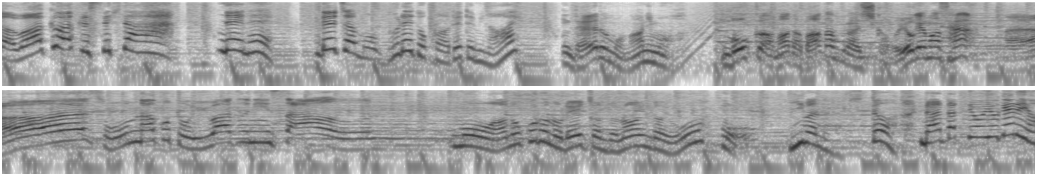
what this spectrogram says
かワクワクしてきた。ねえねえレイちゃんもブレとか出てみない？出るも何も。僕はまだバタフライしか泳げません。えー、そんなこと言わずにさ。もうあの頃のレイちゃんじゃないんだよ。今ならきっと何だって泳げるよ。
